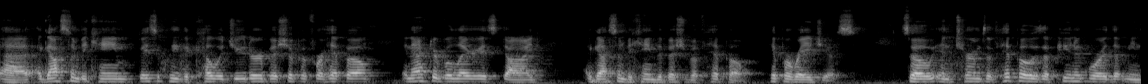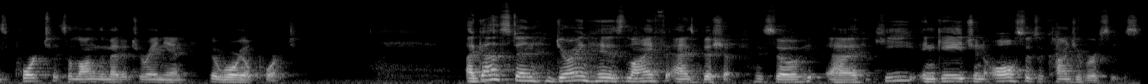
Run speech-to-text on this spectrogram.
uh, Augustine became basically the coadjutor bishop for Hippo. And after Valerius died, Augustine became the bishop of Hippo, Hipporegius. So, in terms of Hippo is a Punic word that means port. It's along the Mediterranean, the royal port. Augustine, during his life as bishop, so uh, he engaged in all sorts of controversies.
